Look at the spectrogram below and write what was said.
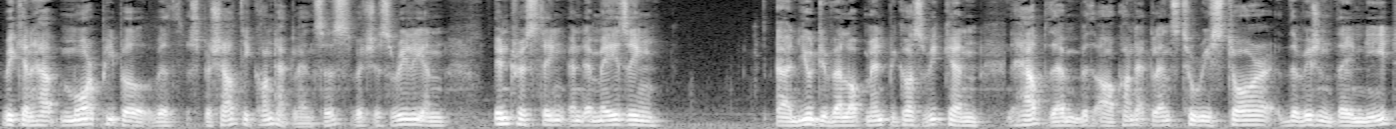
we can help more people with specialty contact lenses, which is really an interesting and amazing uh, new development because we can help them with our contact lens to restore the vision they need,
